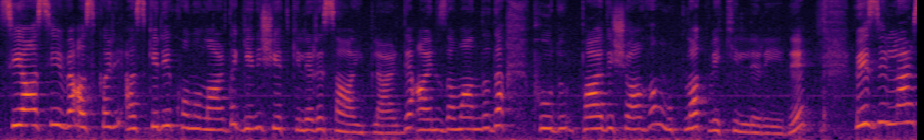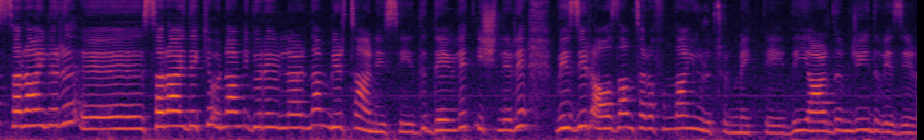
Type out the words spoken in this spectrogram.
siyasi ve askeri, askeri konularda geniş yetkilere sahiplerdi. Aynı zamanda da padişahın mutlak vekilleriydi. Vezirler sarayları e, saraydaki önemli görevlilerden bir tanesiydi. Devlet işleri vezir azam tarafından yürütülmekteydi. Yardımcıydı vezir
